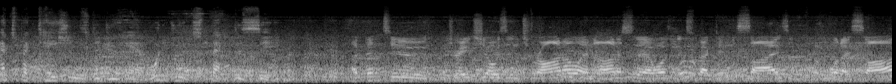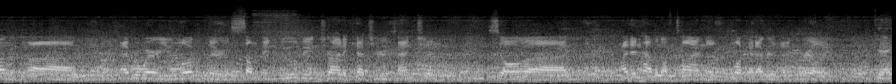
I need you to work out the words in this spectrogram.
expectations did you have? What did you expect to see? I've been to trade shows in Toronto, and honestly, I wasn't expecting the size of, of what I saw. Uh, everywhere you look, there's something moving, trying to catch your attention. So uh, I didn't have enough time to look at everything, really. Okay.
